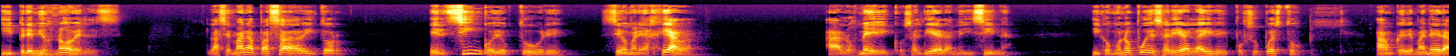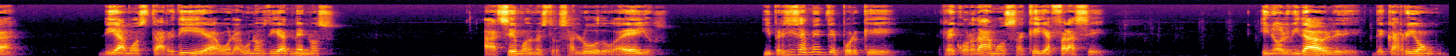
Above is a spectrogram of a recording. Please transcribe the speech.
y premios Nobel. La semana pasada, Víctor, el 5 de octubre se homenajeaba a los médicos, al Día de la Medicina. Y como no pude salir al aire, por supuesto, aunque de manera, digamos, tardía o en algunos días menos, hacemos nuestro saludo a ellos. Y precisamente porque recordamos aquella frase inolvidable de Carrión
